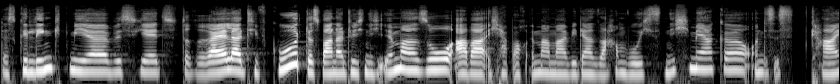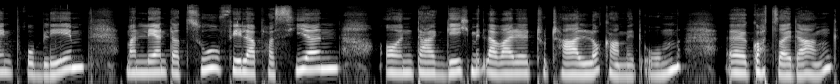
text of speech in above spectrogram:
das gelingt mir bis jetzt relativ gut. Das war natürlich nicht immer so, aber ich habe auch immer mal wieder Sachen, wo ich es nicht merke und es ist kein Problem. Man lernt dazu, Fehler passieren und da gehe ich mittlerweile total locker mit um. Äh, Gott sei Dank.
